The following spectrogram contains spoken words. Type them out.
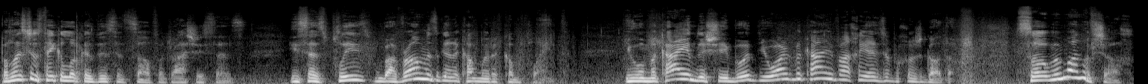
But let's just take a look at this itself, what Rashi says. He says, please, Avram is going to come with a complaint. You were Mekayim the Shibud, you aren't Mekayim V'achiyezir B'chush Gadol. So, Mimanov Shach.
